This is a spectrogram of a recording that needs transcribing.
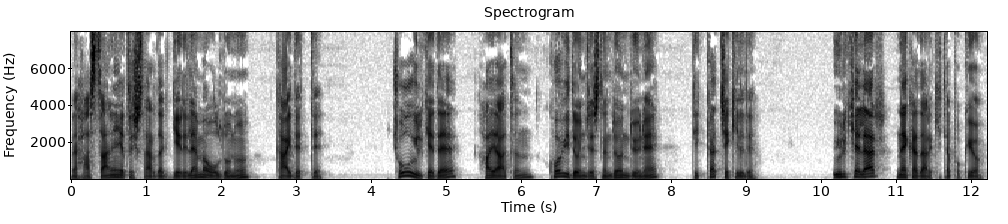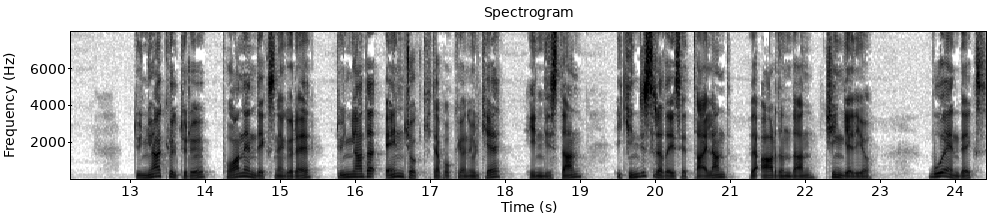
ve hastane yatışlarda gerileme olduğunu kaydetti. Çoğu ülkede hayatın Covid öncesine döndüğüne dikkat çekildi. Ülkeler ne kadar kitap okuyor? Dünya kültürü puan endeksine göre dünyada en çok kitap okuyan ülke Hindistan, ikinci sırada ise Tayland ve ardından Çin geliyor. Bu endeks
